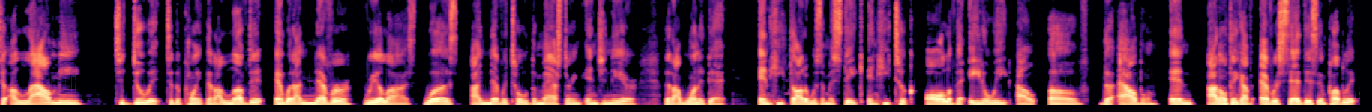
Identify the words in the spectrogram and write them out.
to allow me to do it to the point that I loved it. And what I never realized was I never told the mastering engineer that I wanted that. And he thought it was a mistake. And he took all of the 808 out of the album. And I don't think I've ever said this in public.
